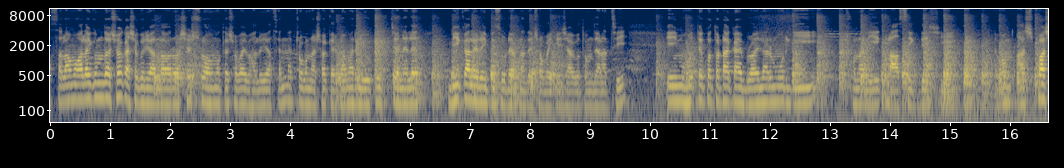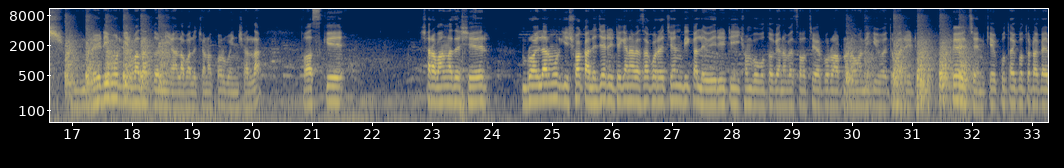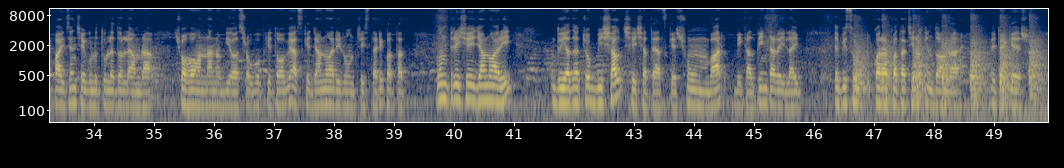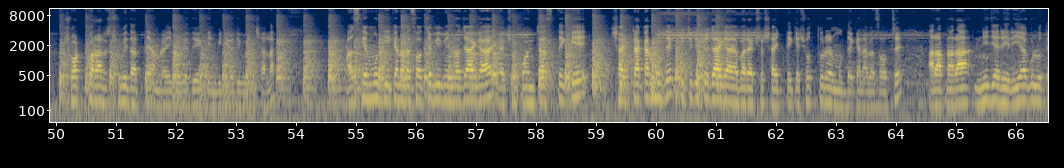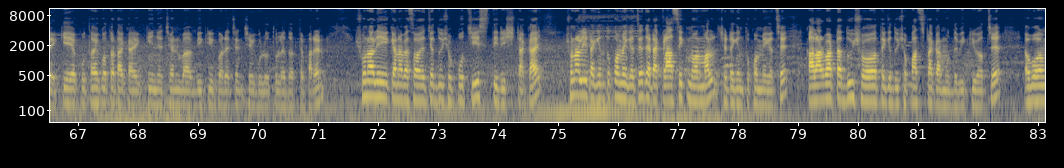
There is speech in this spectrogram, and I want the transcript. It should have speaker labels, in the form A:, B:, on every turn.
A: আসসালামু আলাইকুম দর্শক, আশা করি আল্লাহর অশেষ রহমতে সবাই ভালোই আছেন। নেত্রকোনা শখের কামার ইউটিউব চ্যানেলের বিকালের এপিসোডে আপনাদের সবাইকে স্বাগতম জানাচ্ছি। এই মুহূর্তে কত টাকায় ব্রয়লার, মুরগি, সোনালি ক্লাসিক দেশি এবং আশপাশ রেডি মুরগির বাজার দর নিয়ে আলাপ আলোচনা করব ইনশাল্লাহ তো আজকে সারা বাংলাদেশের ব্রয়লার মুরগি সকালে যে রেটে কেনা বেচা করেছেন, বিকালে ওই রেটেই সম্ভবত কেনা বেচা হচ্ছে। এরপরও আপনারা অনেকেই হয়তো বা রেটগুলো পেয়েছেন। কে কোথায় কত টাকায় পাইছেন সেগুলো তুলে ধরলে আমরা সহ অন্যান্য বিয়স্ত্র উপকৃত হবে। আজকে জানুয়ারির উনত্রিশ তারিখ, অর্থাৎ উনত্রিশে জানুয়ারি দুই হাজার চব্বিশ সাল। সেই সাথে আজকে সোমবার বিকাল তিনটার এই লাইভ এপিসোড করার কথা ছিল, কিন্তু আমরা এটাকে শর্ট করার সুবিধার্থে আমরা এইভাবে দু একদিন ভিডিও দিব ইনশাল্লাহ আজকে মুরগি কেনা বেচা হচ্ছে বিভিন্ন জায়গায় একশো পঞ্চাশ থেকে ষাট টাকার মধ্যে, কিছু কিছু জায়গায় আবার একশো ষাট থেকে সত্তরের মধ্যে কেনা বেচা হচ্ছে। আর আপনারা নিজের এরিয়াগুলোতে কে কোথায় কত টাকায় কিনেছেন বা বিক্রি করেছেন সেগুলো তুলে ধরতে পারেন। সোনালি কেনা বেচা হয়েছে দুইশো পঁচিশ তিরিশ টাকায়। সোনালিটা কিন্তু কমে গেছে, যেটা ক্লাসিক নর্মাল সেটা কিন্তু কমে গেছে। কালার বারটা দুইশো থেকে দুইশো পাঁচ টাকার মধ্যে বিক্রি হচ্ছে। এবং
